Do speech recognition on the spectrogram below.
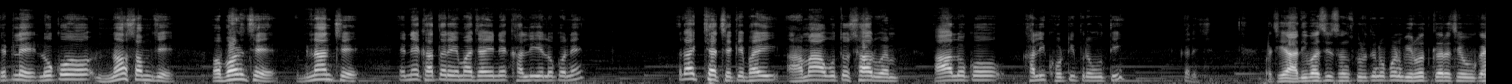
એટલે લોકો ન સમજે, અભણ છે જ્ઞાન છે, એને ખાતર એમાં જઈને ખાલી એ લોકોને રાખ્યા છે કે ભાઈ આમાં આવું તો સારું એમ. આ લોકો ખાલી ખોટી પ્રવૃત્તિ કરે છે. પછી આદિવાસી સંસ્કૃતિનો પણ વિરોધ કરે છે એવું કઈ?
